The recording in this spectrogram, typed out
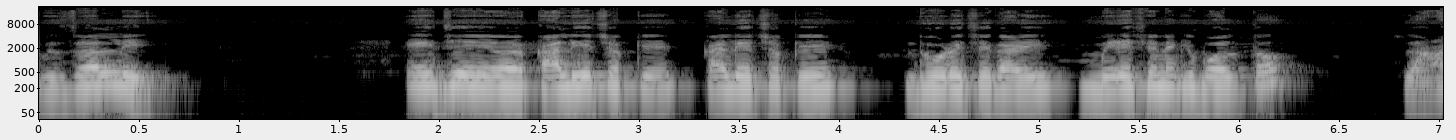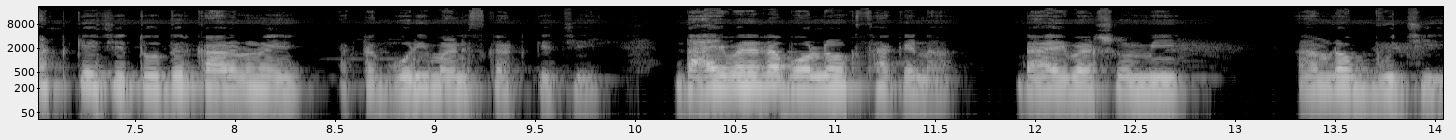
বুঝতে পারলি? এই যে কালিয়াচকে কালিয়াচকে ধরেছে গাড়ি, মেরেছে নাকি বলতো? আটকেছে, তোদের কারণে একটা গরিব মানুষকে আটকেছে। ড্রাইভারেরা বলক থাকে না ড্রাইভার শ্রমিক, আমরা বুঝি।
